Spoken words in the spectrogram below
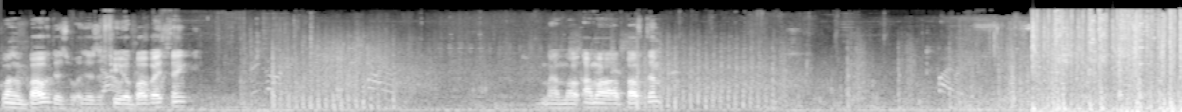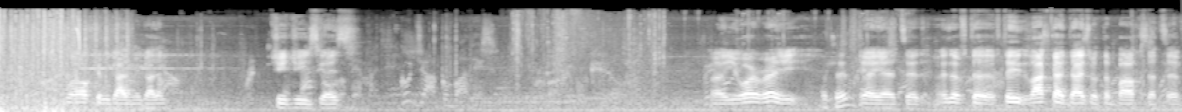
one above. There's there's a few above, I think. I'm, I'm above them. Well, okay, we got him. We got him. GG's, guys. Good job, compadres. Uh, you are right. That's it? Yeah, yeah, that's it. If the if the last guy dies with the box, that's it.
